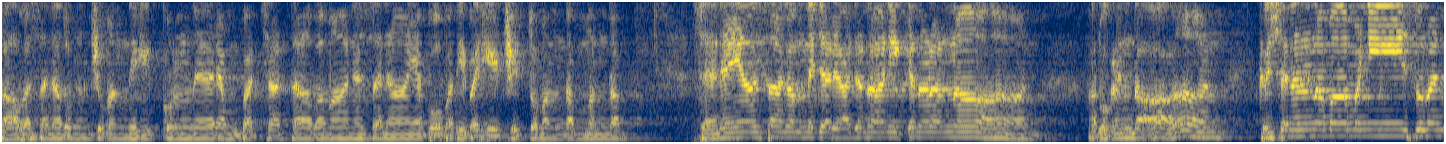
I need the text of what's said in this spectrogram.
താവസനതും ചുമന്നിരിക്കുന്നേരം പശ്ചാത്താപമാനസനായ ഭൂപതി പരീക്ഷിത്തു മന്ദം മന്ദം. സേനയാസകം നിജ രാജധാനിക്ക് നടന്നാൻ. അതുകണ്ടാൻ കൃഷ്ണൻ മാമുനീസുതൻ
